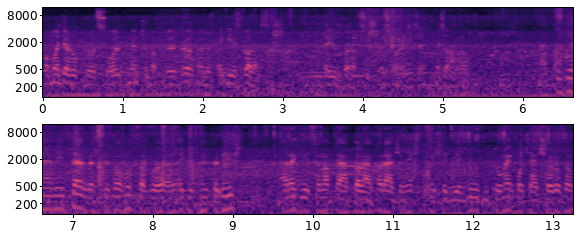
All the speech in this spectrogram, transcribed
a magyarokról szól, nem csak a Földről, hanem az egész galaxis. Eljut galaxisról szól ez, ez a Hát ugye mi terveztük a hosszabb együttműködést, már egészen akár talán karácsony este is egy ilyen gyógyító megbocsás sorozat,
